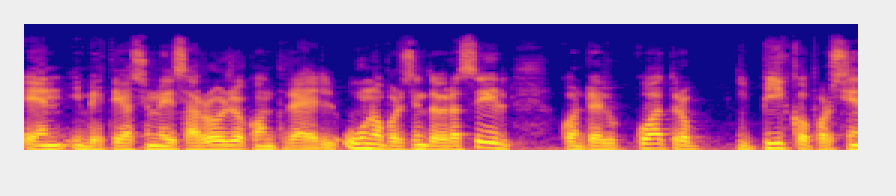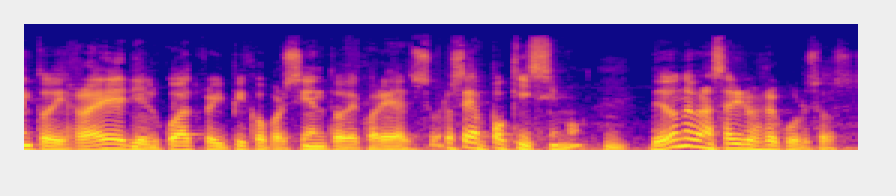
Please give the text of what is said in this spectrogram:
en investigación y desarrollo contra el 1% de Brasil, contra el 4 y pico por ciento de Israel y el 4 y pico por ciento de Corea del Sur. O sea, poquísimo. ¿De dónde van a salir los recursos?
